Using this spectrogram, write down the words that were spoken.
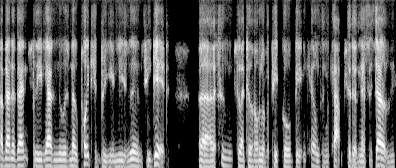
And then eventually, when there was no point in bringing in reserves, he did. Uh, which led to a whole lot of people being killed and captured unnecessarily.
